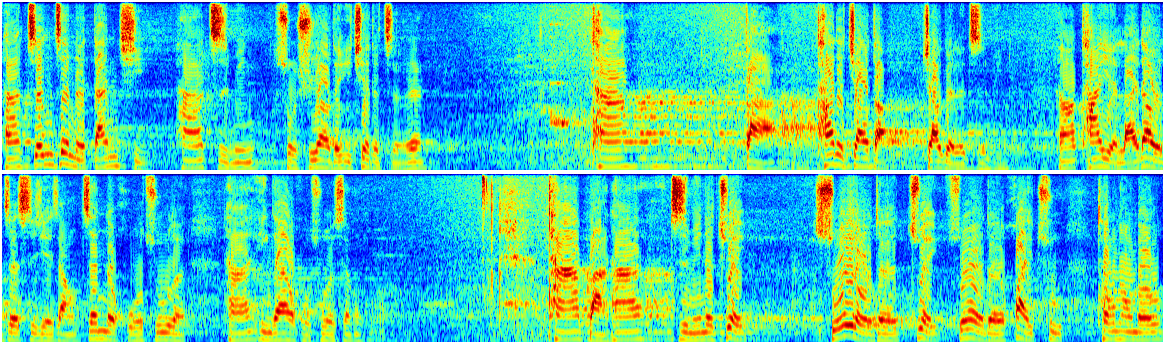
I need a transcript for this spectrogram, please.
他真正的担起。他子民所需要的一切的责任，他把他的教导交给了子民，然后他也来到了这世界上，真的活出了他应该要活出的生活。他把他子民的罪，所有的罪，所有的坏处，通通都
